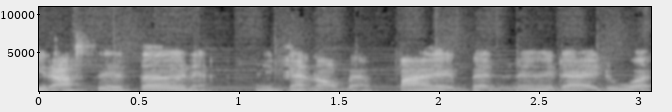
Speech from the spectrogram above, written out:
Illustrator เนี่ยในการออกแบบป้ายแบนเนอร์ได้ด้วย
